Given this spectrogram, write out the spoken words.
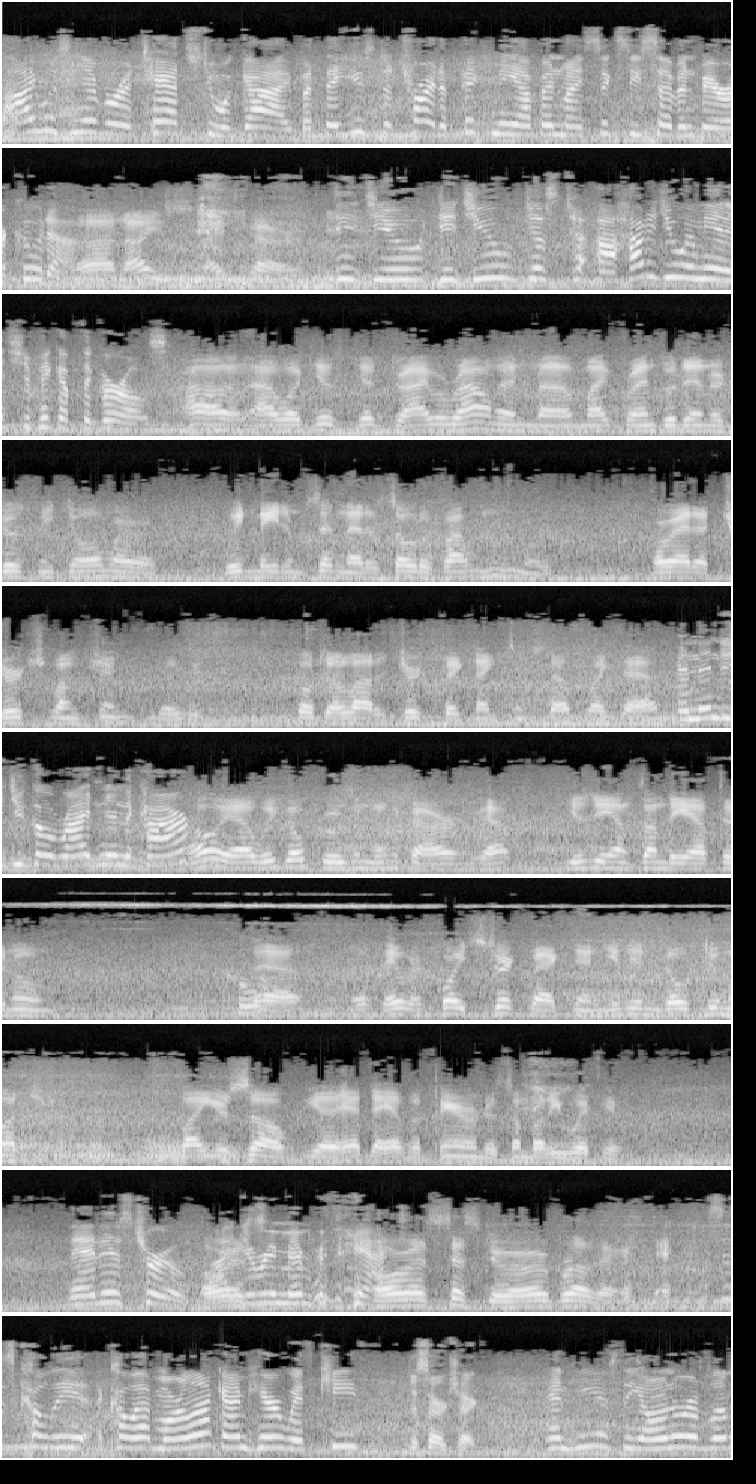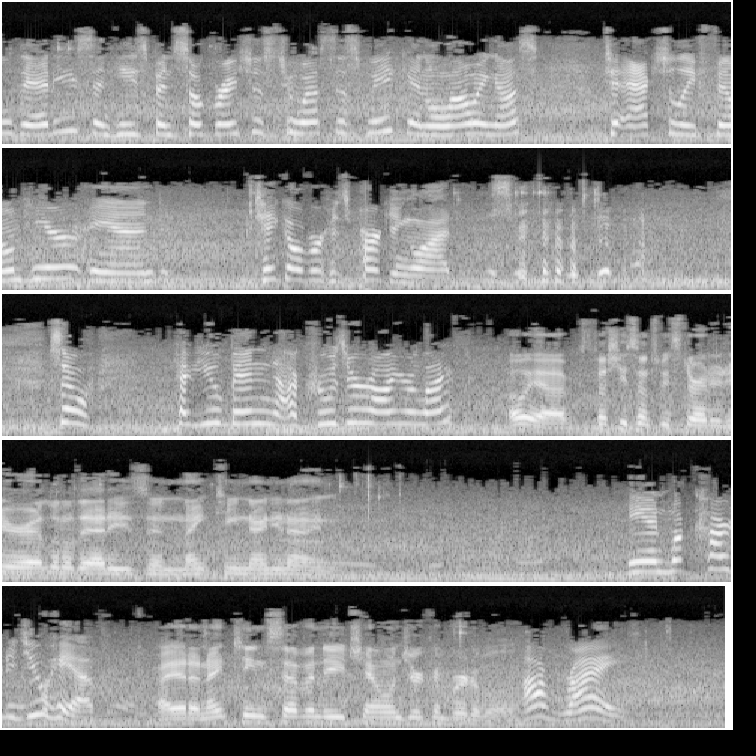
I was never attached to a guy, but they used to try to pick me up in my '67 Barracuda. Uh, nice, nice car. Did you? Did you just? Uh, how did you manage to pick up the girls? Uh, I would just just drive around, and uh, my friends would introduce me to them, or we'd meet them sitting at a soda fountain, or or at a church function. We would go to a lot of church picnics and stuff like that. And then did you go riding in the car? Oh yeah, we go cruising in the car. Yeah, usually on Sunday afternoon. Cool. Yeah, they were quite strict back then. You didn't go too much by yourself. You had to have a parent or somebody with you, That is true. Or I a- do remember that. or a sister or a brother. this is Collette, Collette Morlock. I'm here with Keith, Desarchek. and he is the owner of Little Daddy's, and he's been so gracious to us this week and allowing us to actually film here and take over his parking lot. so, have you been a cruiser all your life? Oh yeah, especially since we started here at Little Daddy's in 1999. And what car did you have? I had a 1970 Challenger convertible. All right.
